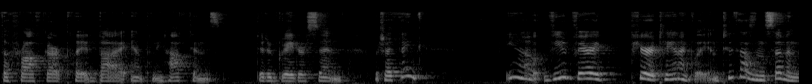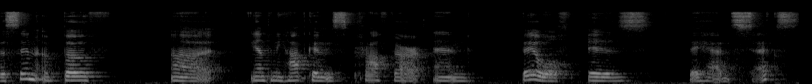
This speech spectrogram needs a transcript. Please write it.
the Hrothgar played by Anthony Hopkins, did a greater sin, which I think you know, viewed very puritanically. In 2007, the sin of both uh, Anthony Hopkins, Hrothgar, and Beowulf is they had sex.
